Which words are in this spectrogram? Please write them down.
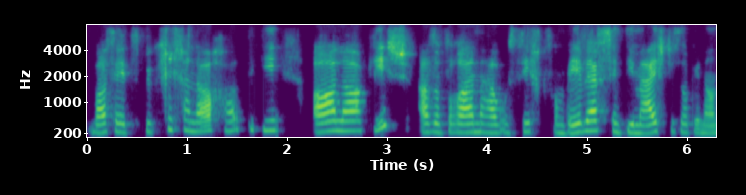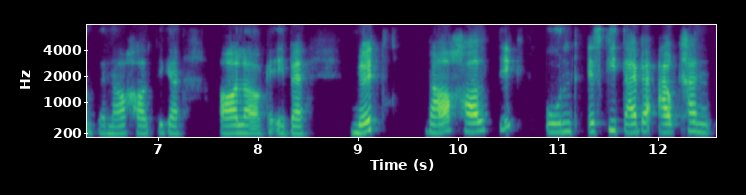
was jetzt wirklich eine nachhaltige Anlage ist. Also vor allem auch aus Sicht vom WWF sind die meisten sogenannten nachhaltigen Anlagen eben nicht nachhaltig. Und es gibt eben auch keinen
